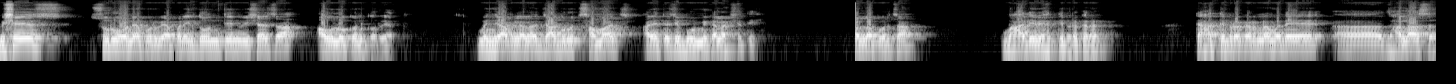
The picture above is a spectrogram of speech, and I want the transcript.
विषय सुरू होण्यापूर्वी आपण एक दोन तीन विषयाचा अवलोकन करूयात. म्हणजे आपल्याला जागृत समाज आणि त्याची भूमिका लक्षात येईल. कोल्हापूरचा महादेवी हत्ती प्रकरण. त्या हत्ती प्रकरणामध्ये झालं असं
